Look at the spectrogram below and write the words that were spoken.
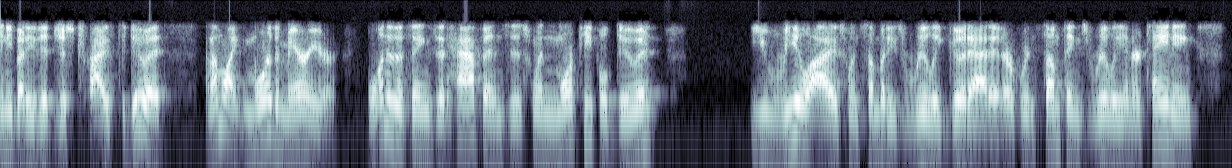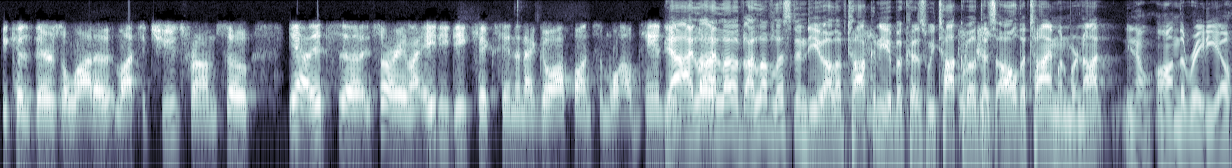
anybody that just tries to do it. And I'm like, more the merrier. One of the things that happens is when more people do it, you realize when somebody's really good at it or when something's really entertaining because there's a lot of lot to choose from. So yeah, it's uh, sorry, my ADD kicks in and I go off on some wild tangents. Yeah, I, I, love I love listening to you. I love talking to you because we talk about this all the time when we're not, you know, on the radio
